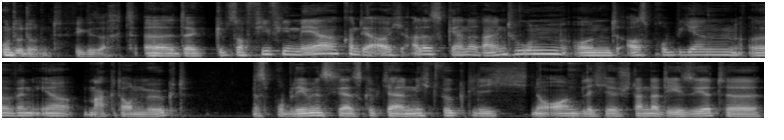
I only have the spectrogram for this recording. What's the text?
Und, und, und, wie gesagt. Äh, da gibt es noch viel, viel mehr. Könnt ihr euch alles gerne reintun und ausprobieren, äh, wenn ihr Markdown mögt. Das Problem ist ja, es gibt ja nicht wirklich eine ordentliche, standardisierte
